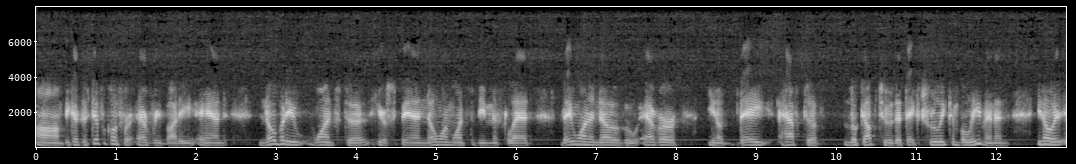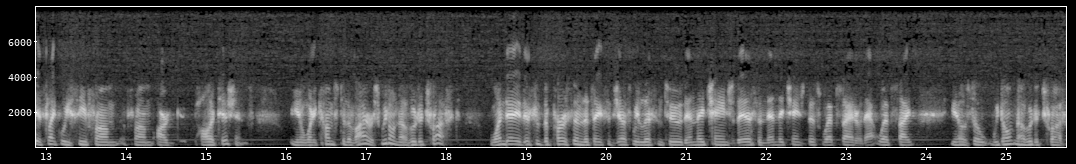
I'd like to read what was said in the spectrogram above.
um, because it's difficult for everybody. And nobody wants to hear spin. No one wants to be misled. They want to know whoever you know they have to look up to that they truly can believe in. And you know, it's like we see from from our politicians. You know, when it comes to the virus, we don't know who to trust. One day, this is the person that they suggest we listen to. Then they change this, and then they change this website or that website. You know, so we don't know who to trust.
